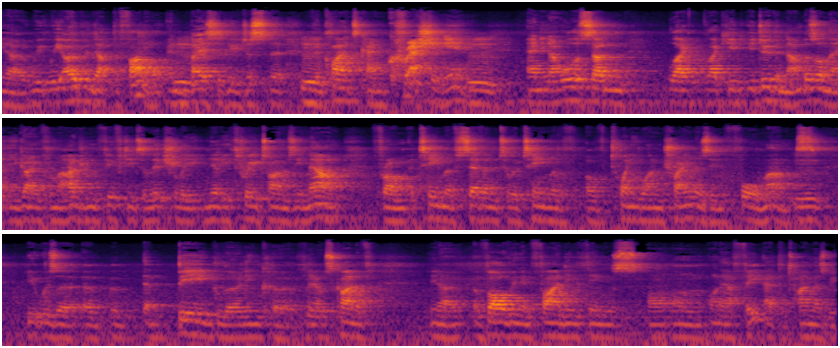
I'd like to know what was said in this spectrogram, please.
You know, we, we opened up the funnel, and Mm. basically just the, the Mm. clients came crashing in, Mm. and you know, all of a sudden. Like, like you, you do the numbers on that, you're going from 150 to literally nearly three times the amount from a team of seven to a team of, of 21 trainers in four months. It was a, a, a, a big learning curve. Yeah. It was kind of, you know, evolving and finding things on, on, on our feet at the time as we,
